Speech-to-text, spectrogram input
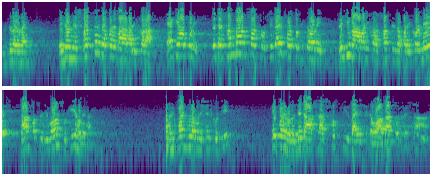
বুঝতে পারো নাই? এই জন্য শর্তের ব্যাপারে বাড়াবাড়ি করা, একে অপরে যেটা সম্ভব শর্ত, সেটাই শর্ত দিতে হবে। বেশি বাড়াবাড়ি করা শর্তের ব্যাপারে করলে দাম্পত্য জীবন সুখী হবে না। আমি পয়েন্টগুলো বলে শেষ করছি। এরপরে হলো, যেটা আপনার শক্তির বাইরে সেটা ওয়াদা করবেন না।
